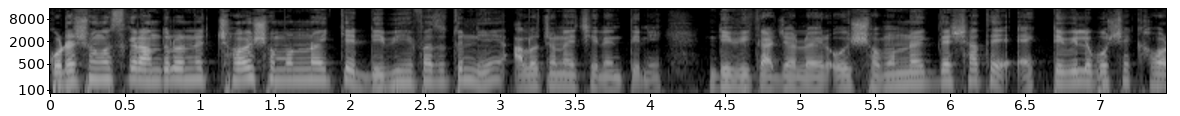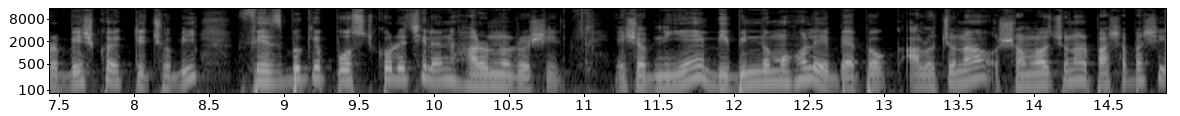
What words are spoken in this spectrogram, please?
কোটা সংস্কার আন্দোলনের ছয় সমন্বয়ককে ডিবি হেফাজতে নিয়ে আলোচনায় ছিলেন তিনি। ডিবি কার্যালয়ের ওই সমন্বয়কদের সাথে এক টেবিলে বসে খাওয়ার বেশ কয়েকটি ছবি ফেসবুকে পোস্ট করেছিলেন হারুনুর রশিদ। এসব নিয়ে বিভিন্ন মহলে ব্যাপক আলোচনা ও সমালোচনার পাশাপাশি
